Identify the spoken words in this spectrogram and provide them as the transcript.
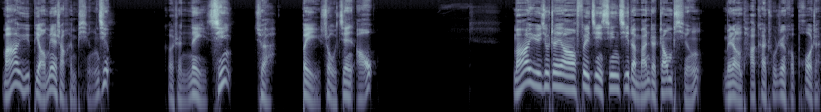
马宇表面上很平静，可是内心却备受煎熬。马宇就这样费尽心机的瞒着张平，没让他看出任何破绽。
